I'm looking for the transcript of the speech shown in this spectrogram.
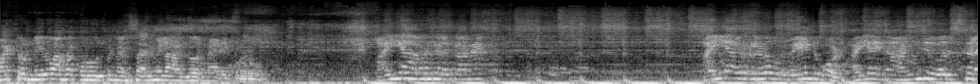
மற்றும் நிர்வாக குழு உறுப்பினர் சர்மிளா ஆகியோர் மேடைக்கு வருவோம். ஐயா அவர்களுக்கான ஐயா அவர்களோட ஒரு வேண்டுகோள். ஐயா இன்னும் அஞ்சு வருஷத்துல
